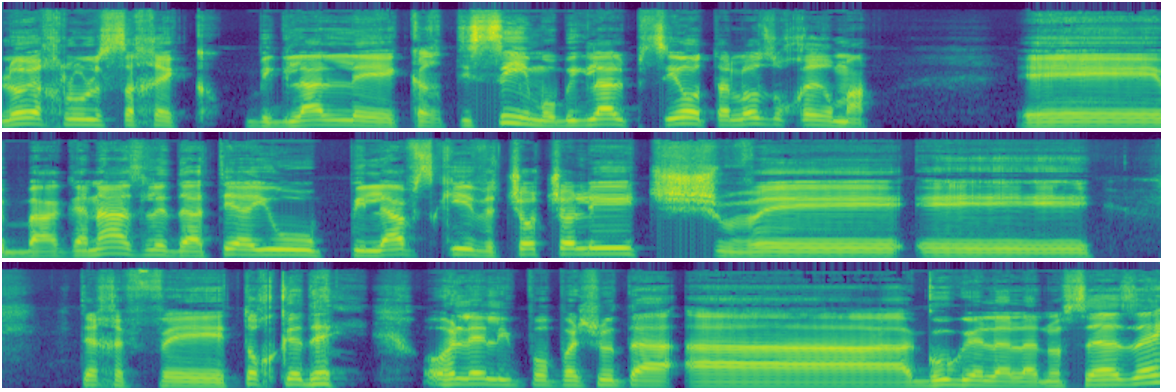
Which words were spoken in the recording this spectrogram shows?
לא יכלו לשחק בגלל uh, כרטיסים או בגלל פציעות, אני לא זוכר מה. Uh, בהגנה אז לדעתי היו פילבסקי וצ'וצ'ליץ' ו... Uh, תכף uh, תוך כדי עולה לי פה פשוט הגוגל על הנושא הזה.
